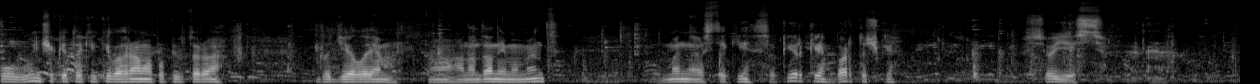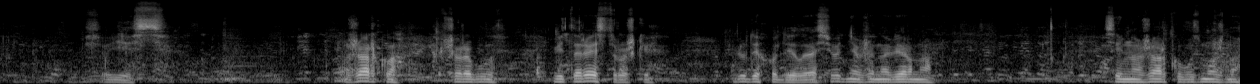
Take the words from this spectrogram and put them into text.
колунчики такі кілограма по півтора доділаємо. А на даний момент у мене ось такі сокирки, барточки. Все є. Все є. Жарко. Вчора був вітерець трошки. Люди ходили, а сьогодні вже, мабуть, сильно жарко, возможно,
